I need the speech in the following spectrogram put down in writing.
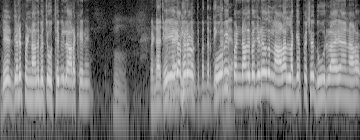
ਜਿਹੜੇ ਪਿੰਡਾਂ ਦੇ ਵਿੱਚ ਉੱਥੇ ਵੀ ਲਾ ਰੱਖੇ ਨੇ। ਹੂੰ। ਪਿੰਡਾਂ 'ਚ ਇਹ ਤਾਂ ਕਮੇਟੀ ਫਿਰ ਪੱਧਰ ਤੇ ਉਹ ਕਰ ਵੀ ਲਿਆ। ਪਿੰਡਾਂ ਦੇ ਵਿੱਚ ਜਿਹੜੇ ਉਹਦੇ ਨਾਲ ਲੱਗੇ ਪਿੱਛੇ ਦੂਰ ਰਹੇ ਆ ਨਾਲ।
